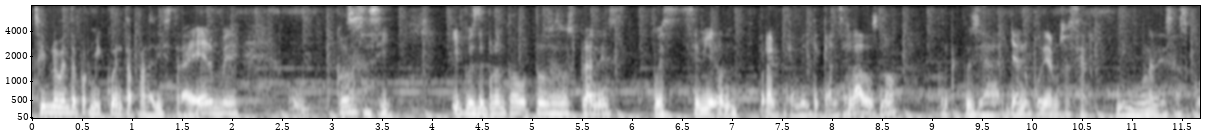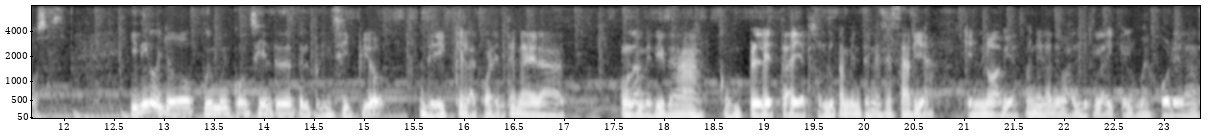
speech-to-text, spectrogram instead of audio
simplemente por mi cuenta para distraerme, cosas así. Y pues de pronto todos esos planes pues se vieron prácticamente cancelados, ¿no? Porque pues ya, ya no podíamos hacer ninguna de esas cosas. Y digo, yo fui muy consciente desde el principio de que la cuarentena era una medida completa y absolutamente necesaria, que no había manera de evadirla y que lo mejor era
